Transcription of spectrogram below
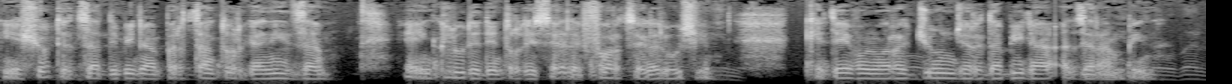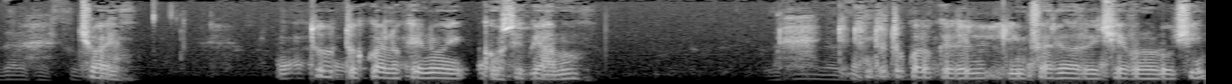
Yeshut e Zad Bina pertanto organizza e include dentro di sé le forze e le luci che devono raggiungere da Bina a Zerampin, cioè tutto quello che noi conseguiamo, tutto quello che gli inferiori ricevono luci,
